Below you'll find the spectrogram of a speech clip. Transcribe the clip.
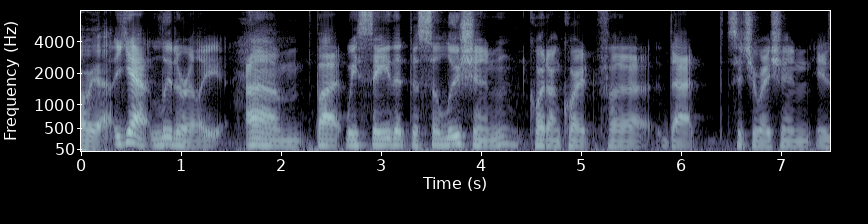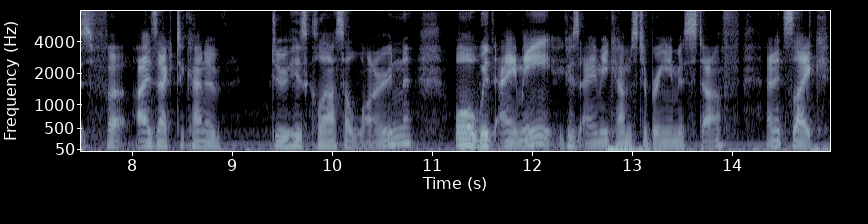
Oh yeah, yeah, literally. Um, but we see that the solution, quote unquote, for that situation is for Isaac to kind of do his class alone or with Amy because Amy comes to bring him his stuff. And it's like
